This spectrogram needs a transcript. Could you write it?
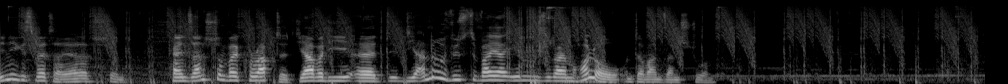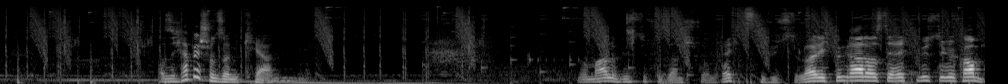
Windiges Wetter, ja, das stimmt. Kein Sandsturm, weil corrupted. Ja, aber die, äh, die, die andere Wüste war ja eben sogar im Hollow und da war ein Sandsturm. Also ich habe ja schon so einen Kern. Normale Wüste für Sandsturm. Rechts die Wüste. Leute, ich bin gerade aus der rechten Wüste gekommen.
